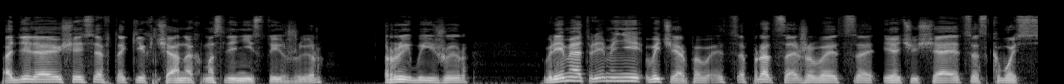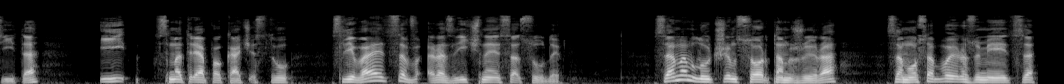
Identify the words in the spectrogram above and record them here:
Отделяющийся в таких чанах маслянистый жир, рыбий жир, время от времени вычерпывается, процеживается и очищается сквозь сито и, смотря по качеству, сливается в различные сосуды. Самым лучшим сортом жира, само собой разумеется,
